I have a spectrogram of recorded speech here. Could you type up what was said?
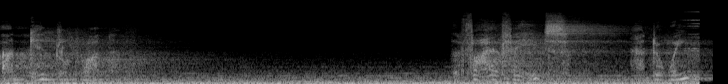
unkindled one. The fire fades and awaits.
